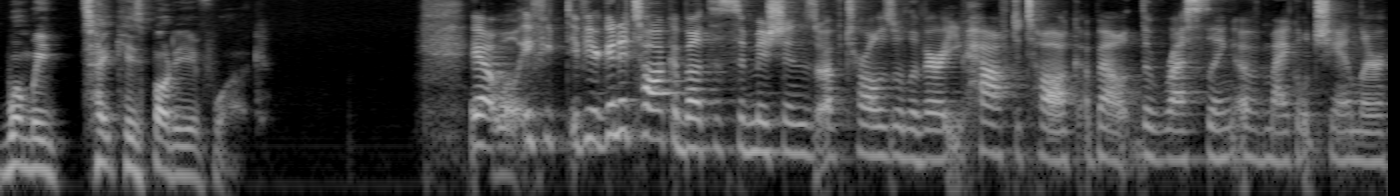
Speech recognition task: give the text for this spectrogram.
when we take his body of work? Yeah, well, if, you, if you're going to talk about the submissions of Charles Oliveira, you have to talk about the wrestling of Michael Chandler.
